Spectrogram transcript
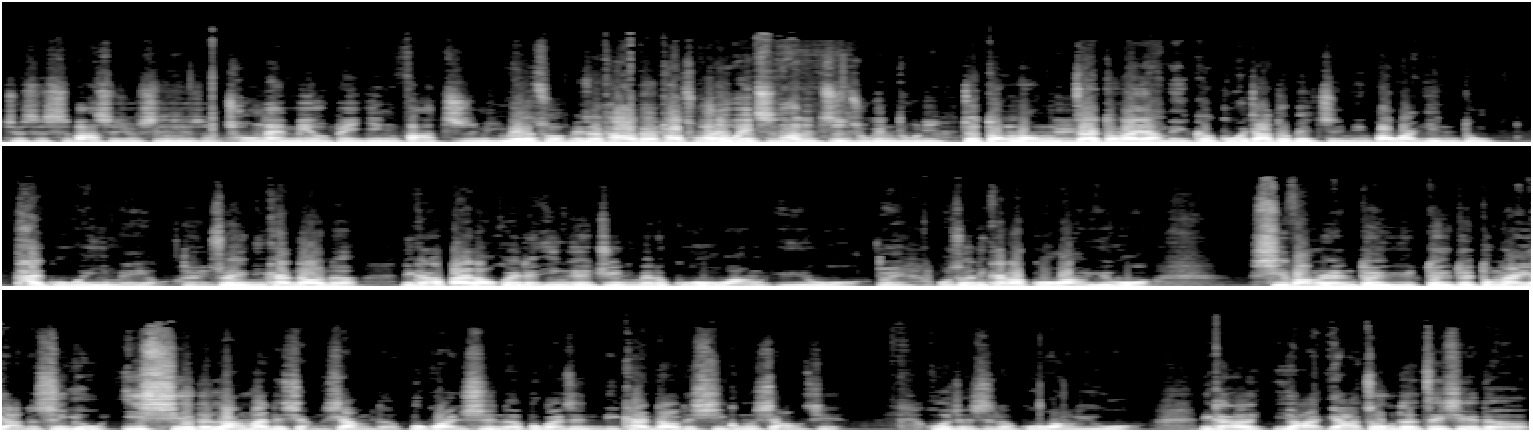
就是十八十九世纪的时候，从来没有被英法殖民。没有错，没错，他的他从来都维持他的自主跟独立。就东盟在东南亚每个国家都被殖民，包括印度，泰国唯一没有。对，所以你看到呢，你看到百老汇的音乐剧里面的《国王与我》，对，我说你看到《国王与我》。西方人对于对对东南亚呢是有一些的浪漫的想象的，不管是呢，不管是你看到的西贡小姐，或者是呢国王与我，你看到亚亚洲的这些的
